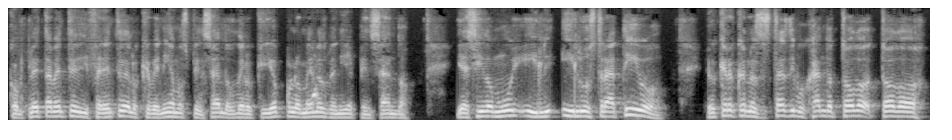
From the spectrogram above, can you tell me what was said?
completamente diferente de lo que veníamos pensando, de lo que yo por lo menos venía pensando. Y ha sido muy ilustrativo. Yo creo que nos estás dibujando todo, todo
